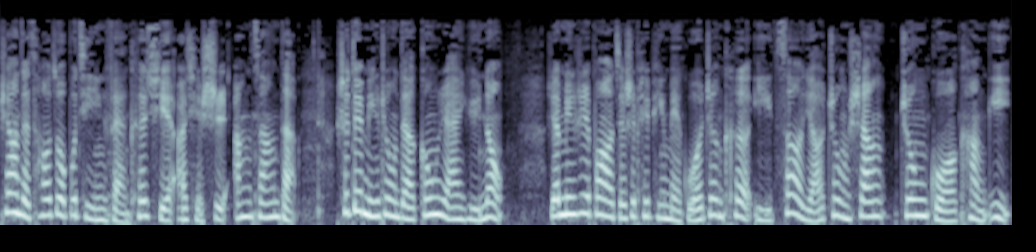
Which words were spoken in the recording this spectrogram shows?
这样的操作不仅反科学，而且是肮脏的，是对民众的公然愚弄。人民日报则是批评美国政客以造谣重伤中国抗疫，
